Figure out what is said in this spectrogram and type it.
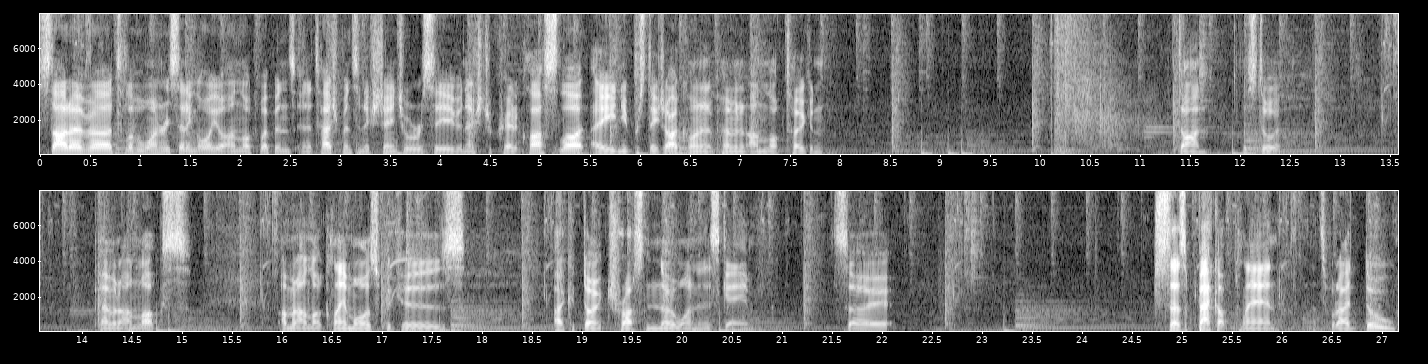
Start over to level 1, resetting all your unlocked weapons and attachments. In exchange, you will receive an extra create-a-class slot, a new prestige icon, and a permanent unlock token. Done. Let's do it. Permanent unlocks. I'm going to unlock claymores because I don't trust no one in this game. So, just as a backup plan, that's what I do.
